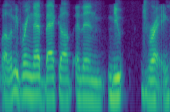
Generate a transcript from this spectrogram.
Well, let me bring that back up and then mute Dre.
